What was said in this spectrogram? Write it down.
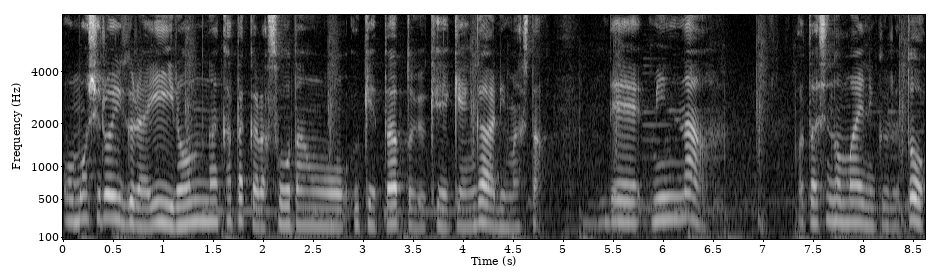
面白いぐらいいろんな方から相談を受けたという経験がありました。でみんな私の前に来ると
